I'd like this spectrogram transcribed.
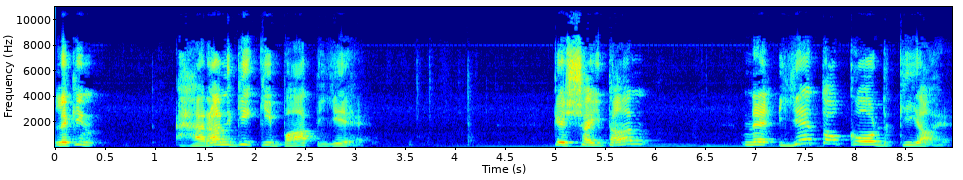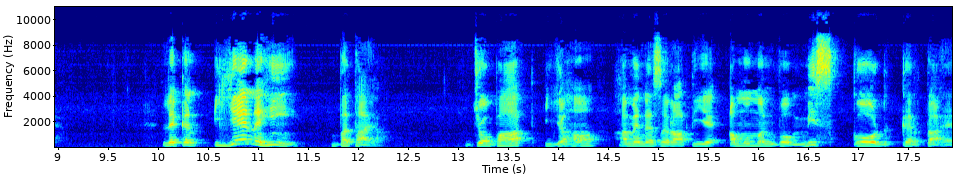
लेकिन हैरानगी की बात यह है कि शैतान ने यह तो कोड किया है, लेकिन यह नहीं बताया जो बात यहाँ हमें नज़र आती है, अमूमन वो मिस कोड करता है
